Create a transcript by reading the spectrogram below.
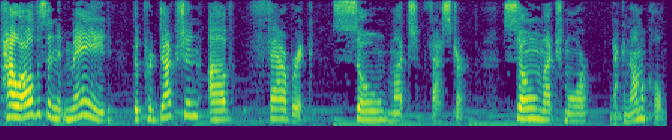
how all of a sudden it made the production of fabric so much faster, so much more economical.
